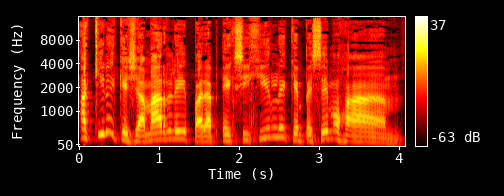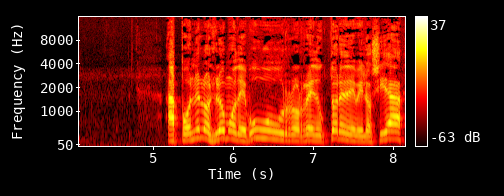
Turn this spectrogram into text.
¿A quién hay que llamarle para exigirle que empecemos a, a poner los lomos de burro, reductores de velocidad?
